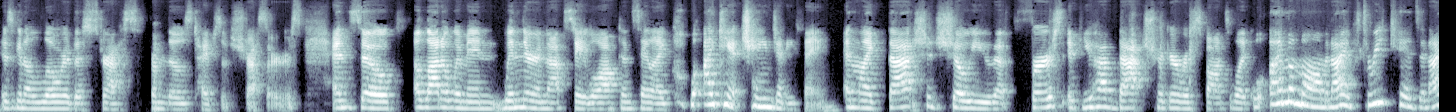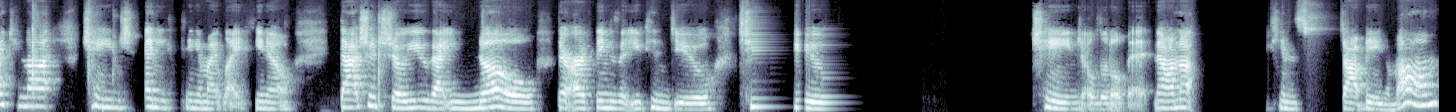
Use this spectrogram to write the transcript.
is going to lower the stress from those types of stressors. And so a lot of women when they're in that state will often say like well i can't change anything and like that should show you that first, if you have that trigger response of like, well, I'm a mom and I have three kids and I cannot change anything in my life, you know, that should show you that you know there are things that you can do to change a little bit. Now, I'm not you can stop being a mom,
